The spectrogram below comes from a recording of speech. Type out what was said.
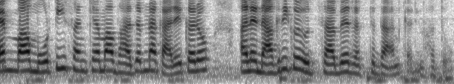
કેમ્પમાં મોટી સંખ્યામાં ભાજપના કાર્યકરો અને નાગરિકોએ ઉત્સાહભેર રક્તદાન કર્યું હતું.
